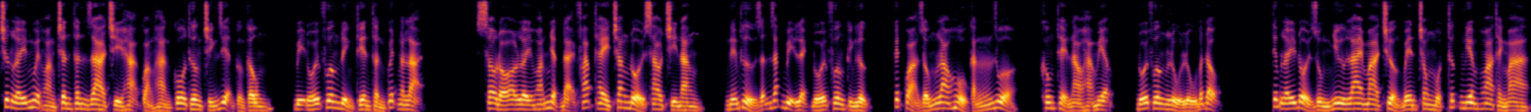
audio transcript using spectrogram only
Trước lấy Nguyệt Hoàng chân thân ra chỉ hạ Quảng Hàn cô thương chính diện cường công, bị đối phương đỉnh thiên thần quyết ngăn lại. Sau đó lấy hoán nhật đại pháp thay trang đổi sao trí năng, nếm thử dẫn dắt bị lệch đối phương kinh lực, kết quả giống lao hổ cắn rùa, không thể nào hạ miệng, đối phương lù lù bất động. Tiếp lấy đổi dùng như lai ma trưởng bên trong một thức niêm hoa thành ma,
